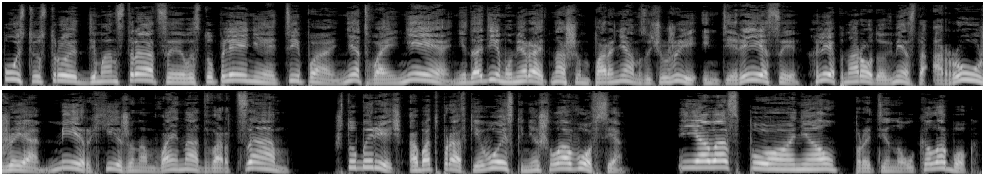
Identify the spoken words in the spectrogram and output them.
Пусть устроят демонстрации, выступления типа «нет войне», «не дадим умирать нашим парням за чужие интересы», «хлеб народу вместо оружия», «мир хижинам, война дворцам», чтобы речь об отправке войск не шла вовсе. «Я вас понял», — протянул Колобок.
